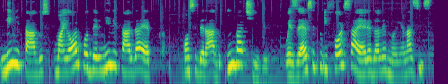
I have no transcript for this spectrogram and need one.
limitados o maior poder militar da época, considerado imbatível, o exército e força aérea da Alemanha nazista.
